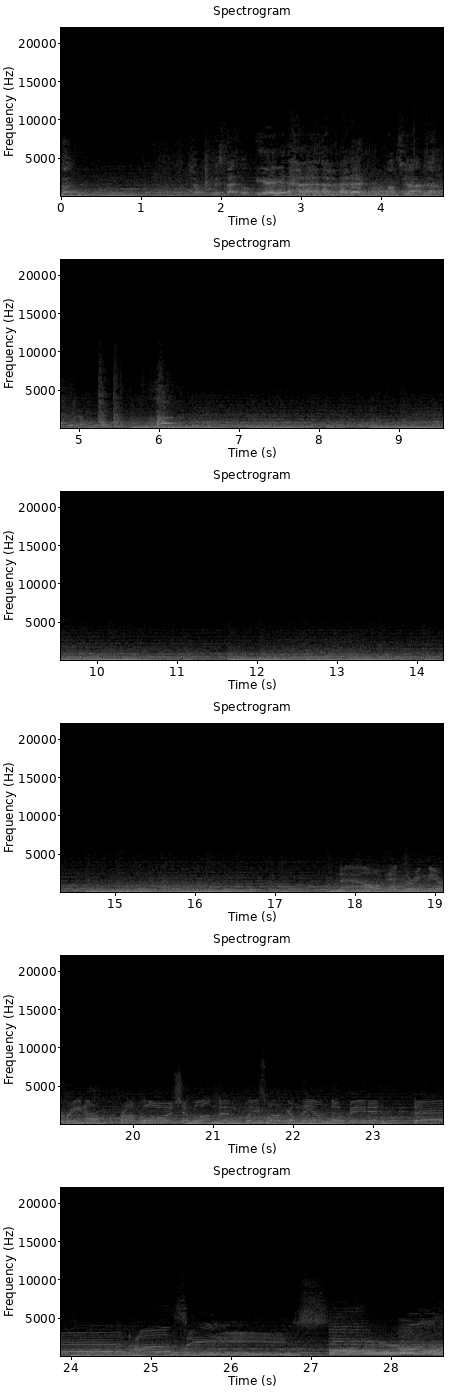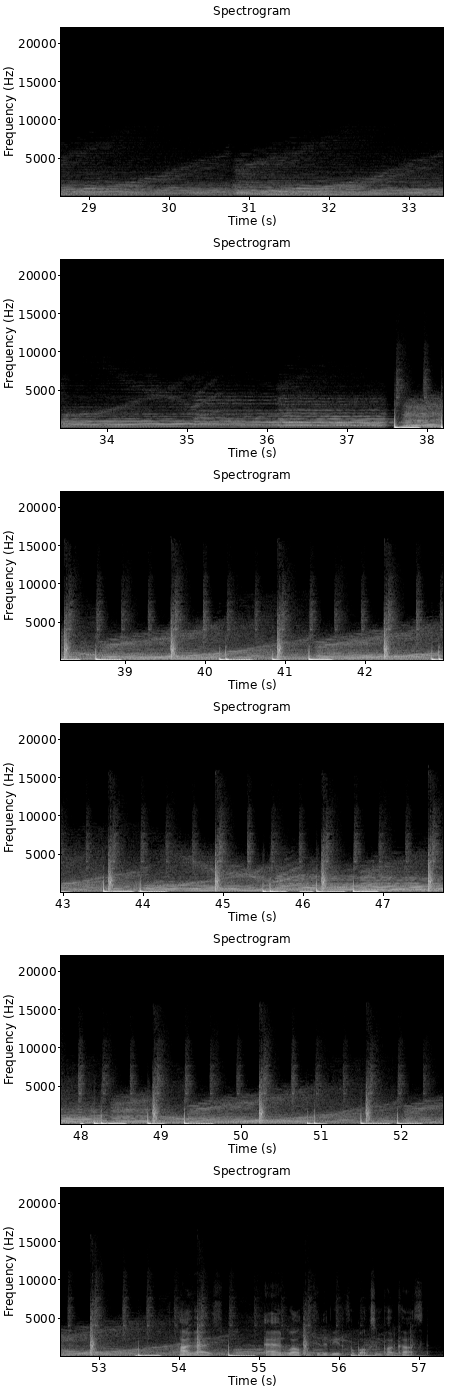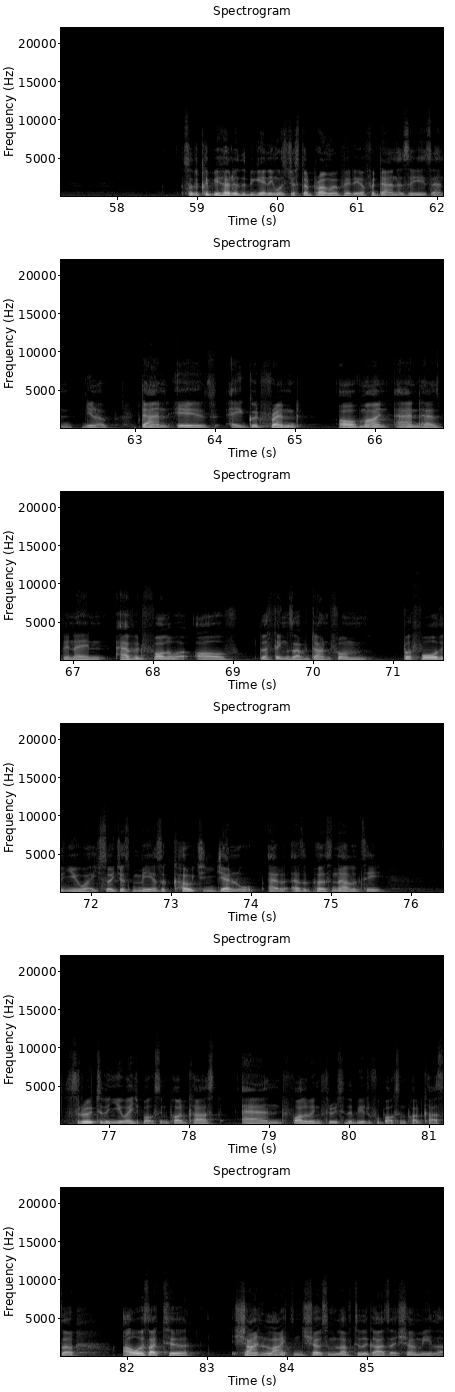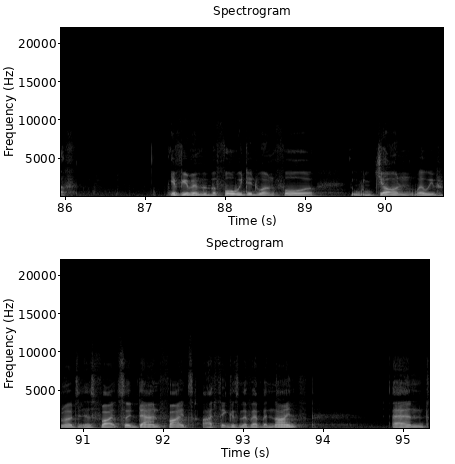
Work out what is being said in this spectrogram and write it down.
Hook. Yeah, yeah. Boxing Podcast. So, the clip you heard at the beginning was just a promo video for Dan Aziz, and you know, Dan is a good friend of mine and has been an avid follower of the things I've done from before the new age. So, just me as a coach in general, as a personality, through to the New Age Boxing Podcast, and following through to the Beautiful Boxing Podcast. So, I always like to shine light and show some love to the guys that show me love. If you remember before, we did one for John where we promoted his fight. So Dan fights, I think, is November 9th. And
